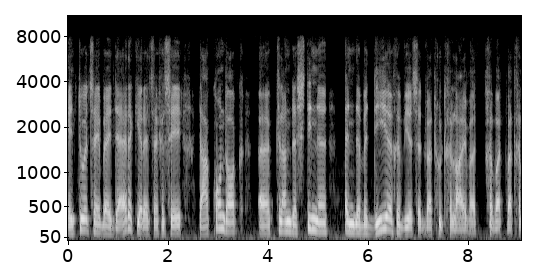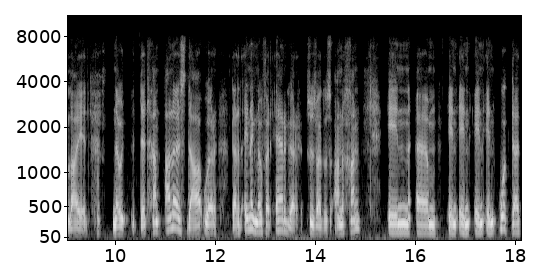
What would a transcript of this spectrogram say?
En toe het sy by 'n derde keer het sy gesê daar kon dalk 'n uh, klandestiene individue gewees het wat goed gelaai wat wat wat gelaai het. Nou dit gaan alles daaroor dat dit eintlik nou vererger soos wat ons aangaan en ehm um, en en en en ook dat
